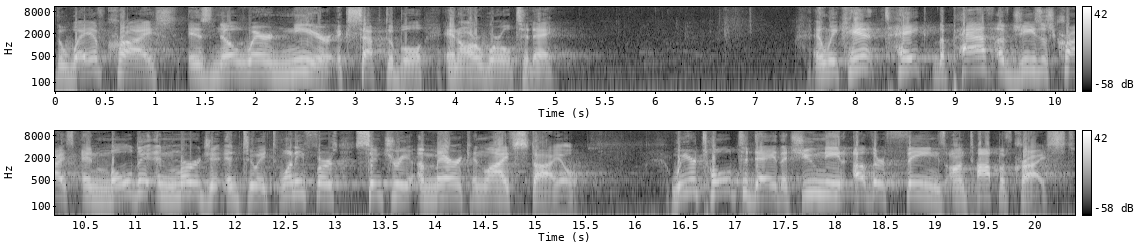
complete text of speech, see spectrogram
The way of Christ is nowhere near acceptable in our world today. And we can't take the path of Jesus Christ and mold it and merge it into a 21st century American lifestyle. We are told today that you need other things on top of Christ.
